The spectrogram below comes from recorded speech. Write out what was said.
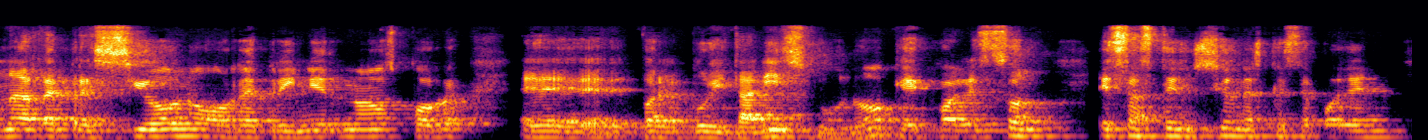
una represión o reprimirnos por, eh, por el puritanismo, ¿no? Que, cuáles son esas tensiones que se pueden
